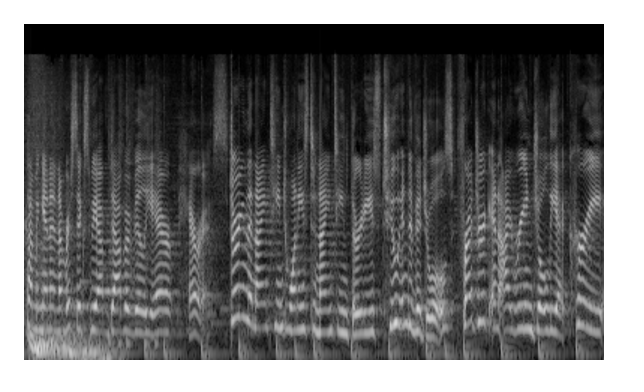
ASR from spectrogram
Coming in at number 6 we have d'Aubervilliers, Paris. During the 1920s to 1930s, two individuals, Frederick and Irene Joliot Curie,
